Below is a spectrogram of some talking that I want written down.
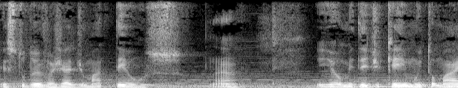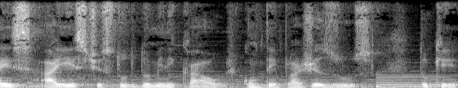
estudou o Evangelho de Mateus, né? E eu me dediquei muito mais a este estudo dominical, contemplar Jesus, do que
